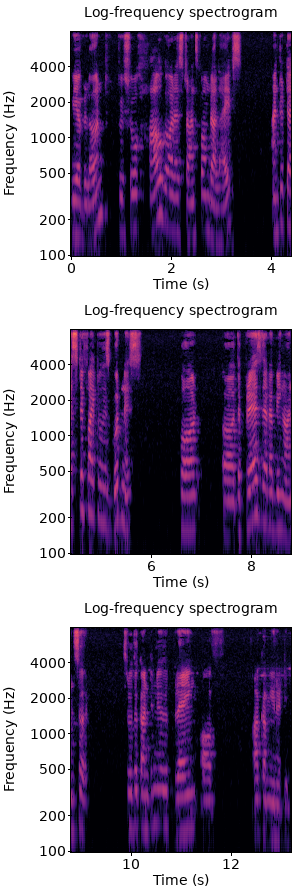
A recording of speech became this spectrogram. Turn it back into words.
we have learned to show how god has transformed our lives and to testify to his goodness for uh, the prayers that are being answered through the continual praying of our community.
